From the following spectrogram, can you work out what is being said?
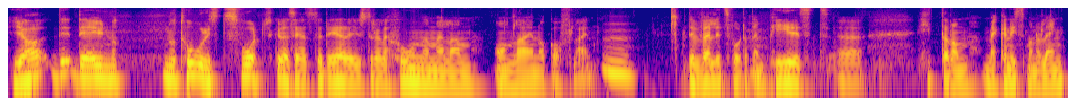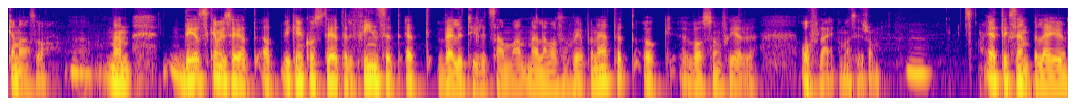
Ja, det, det är ju not notoriskt svårt skulle jag säga att studera just relationen mellan online och offline. Mm. Det är väldigt svårt att empiriskt eh, hitta de mekanismerna och länkarna. Så. Mm. Men dels kan vi säga att, att, vi kan konstatera att det finns ett, ett väldigt tydligt samband mellan vad som sker på nätet och vad som sker offline om man säger så. Mm. Ett exempel är ju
